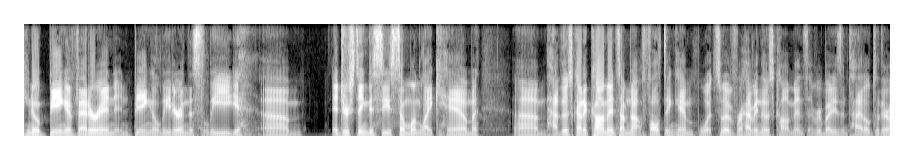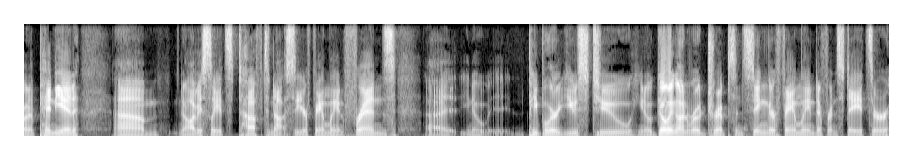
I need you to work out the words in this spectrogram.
you know, being a veteran and being a leader in this league. Um, interesting to see someone like him um, have those kind of comments. I'm not faulting him whatsoever for having those comments. Everybody's entitled to their own opinion. Um, you know, obviously, it's tough to not see your family and friends. Uh, you know, people are used to you know going on road trips and seeing their family in different states, or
